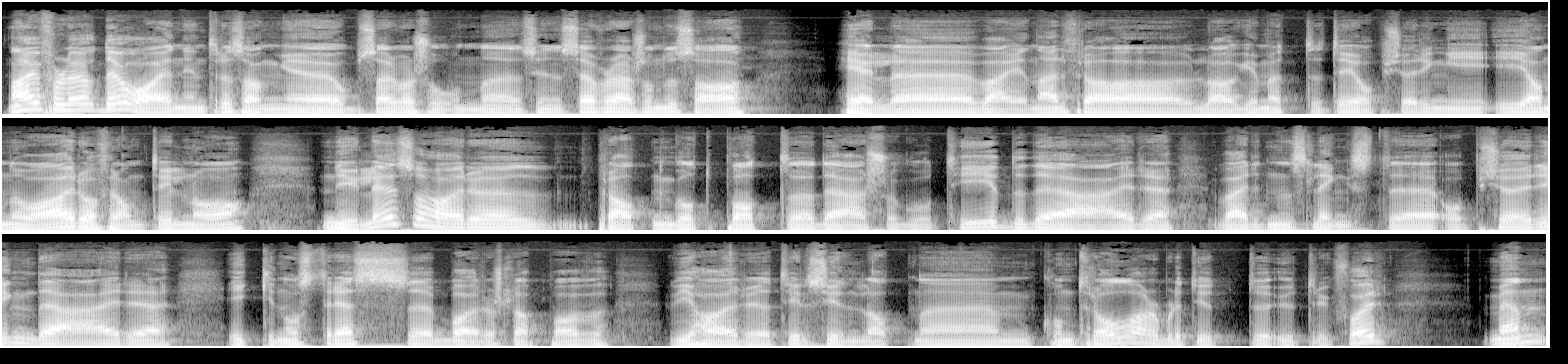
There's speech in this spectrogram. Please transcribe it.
Nei, for det, det var en interessant eh, observasjon, eh, synes jeg. For det er som du sa, hele veien her fra laget møtte til oppkjøring i, i januar og fram til nå nylig, så har eh, praten gått på at det er så god tid. Det er verdens lengste oppkjøring. Det er ikke noe stress, bare å slappe av. Vi har tilsynelatende mm, kontroll, har det blitt ut, uttrykk for. Men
